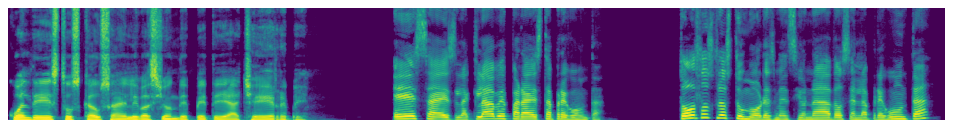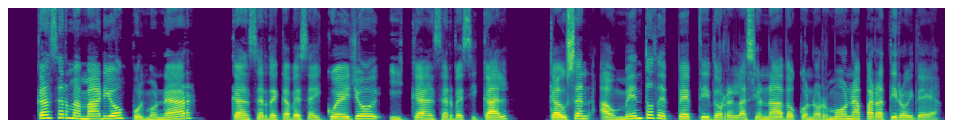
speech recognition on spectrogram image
¿Cuál de estos causa elevación de PTHRP? Esa es la clave para esta pregunta. Todos los tumores mencionados en la pregunta, cáncer mamario, pulmonar, cáncer de cabeza y cuello y cáncer vesical, causan aumento de péptido relacionado con hormona paratiroidea.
